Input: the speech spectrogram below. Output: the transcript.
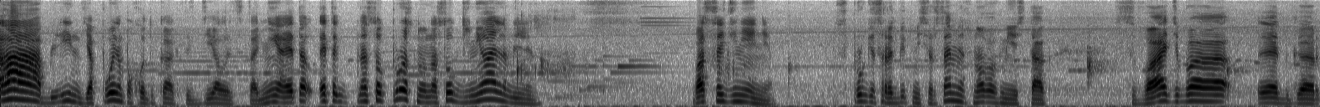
А, блин, я понял, походу, как это делается-то. Не, это, это настолько просто, но настолько гениально, блин. Воссоединение. Супруги с разбитыми сердцами снова вместе. Так, свадьба Эдгар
